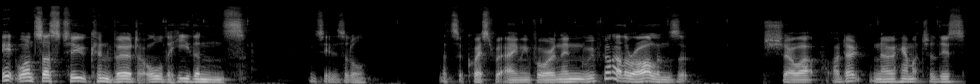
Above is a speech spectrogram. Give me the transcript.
it wants us to convert all the heathens. You see this little, that's the quest we're aiming for. And then we've got other islands that show up. I don't know how much of this,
